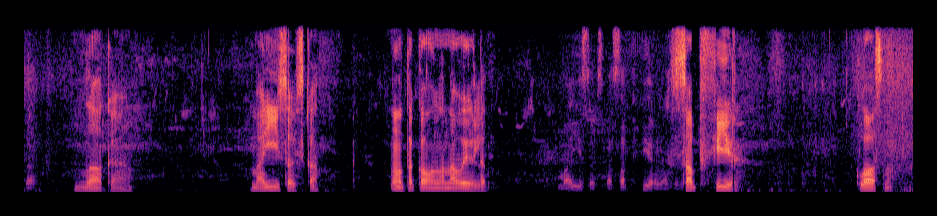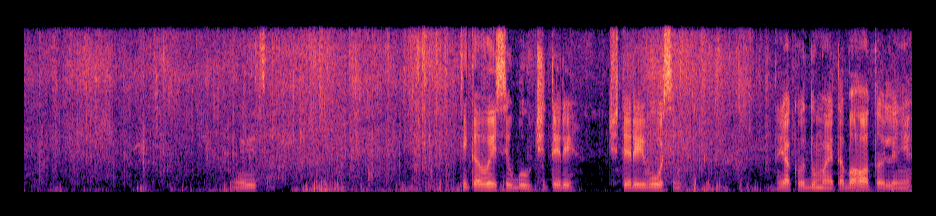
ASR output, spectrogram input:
Так. Кажу. Маїсовська. Ну, така вона на вигляд. Маїсовська, сапфірна. Сапфір. Класно. Дивіться. Тільки висів був 4, 4,8. Як ви думаєте, багато чи ні?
